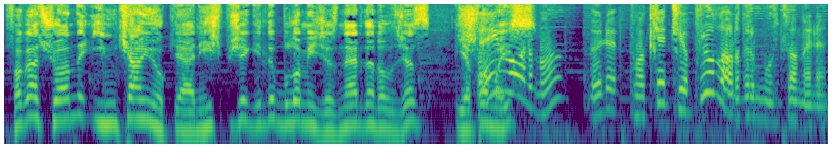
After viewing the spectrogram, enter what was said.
Fakat şu anda imkan yok yani hiçbir şekilde bulamayacağız. Nereden alacağız? Yapamayız. Şey var mı? Böyle paket yapıyorlardır muhtemelen.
